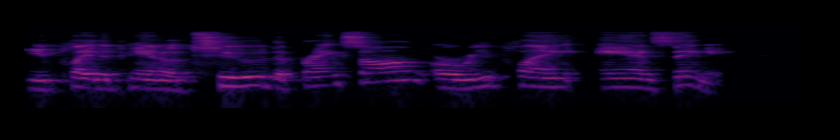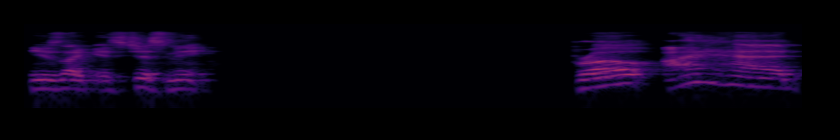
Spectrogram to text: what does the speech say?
you play the piano to the Frank song, or were you playing and singing? He was like, it's just me. Bro, I had,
